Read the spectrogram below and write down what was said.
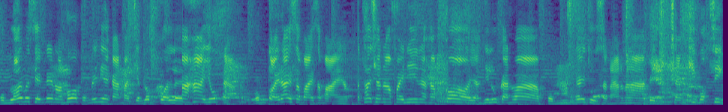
ผมร้อยเปอร์เซ็นต์แน่นอนเพราะว่าผมไม่มีอาการบาดเจ็บรบกวนเลยถ้าห้ายกเนี่ยผมต่อยได้สบายๆครับถ้าชนะไฟล์นี้นะครับก็อย่างที่รู้กันว่าผมได้ถูกสนานมาเป็นแชมป์คิกบ็อกซิ่ง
